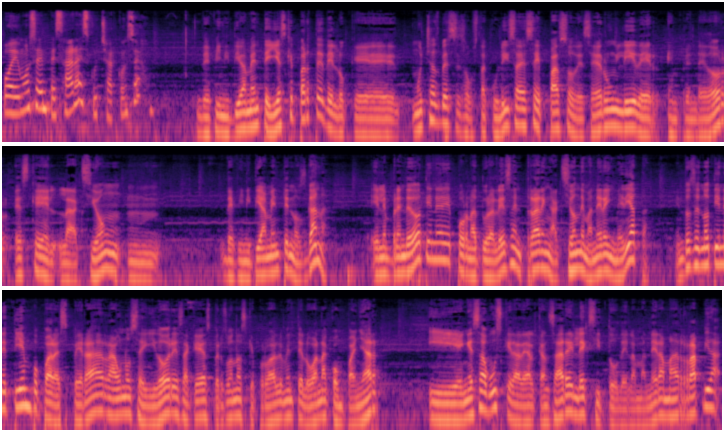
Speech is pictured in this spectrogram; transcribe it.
podemos empezar a escuchar consejo. Definitivamente, y es que parte de lo que muchas veces obstaculiza ese paso de ser un líder emprendedor es que la acción mm, definitivamente nos gana. El emprendedor tiene por naturaleza entrar en acción de manera inmediata, entonces no tiene tiempo para esperar a unos seguidores, a aquellas personas que probablemente lo van a acompañar y en esa búsqueda de alcanzar el éxito de la manera más rápida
